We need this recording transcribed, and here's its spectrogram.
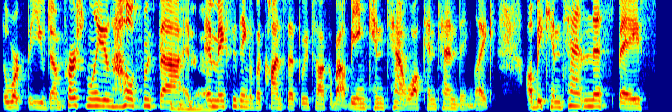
the work that you've done personally has helped with that. Yeah. And it makes me think of a concept we talk about being content while contending. Like I'll be content in this space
